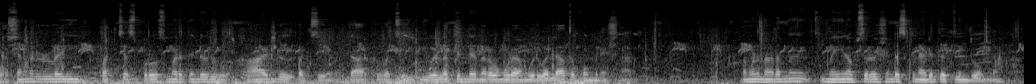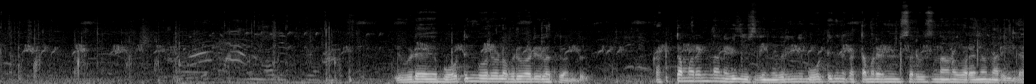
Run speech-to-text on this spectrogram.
വശങ്ങളിലുള്ള ഈ പച്ച സ്പ്രോസ് മരത്തിന്റെ ഒരു ഹാർഡ് പച്ചയും ഡാർക്ക് പച്ചയും ഈ വെള്ളത്തിന്റെ നിറവും കൂടെ ആകുമ്പോൾ ഒരു വല്ലാത്ത കോമ്പിനേഷനാണ് നമ്മൾ നടന്ന് മെയിൻ ഒബ്സർവേഷൻ ഡെസ്കിനടുത്തെത്തിയെന്ന് തോന്നുന്നു. ഇവിടെ ബോട്ടിംഗ് പോലെയുള്ള പരിപാടികളൊക്കെ ഉണ്ട്. കട്ടമരൻ എന്നാണ് എഴുതി വെച്ചിരിക്കുന്നത്. ഇവരിനി ബോട്ടിങ്ങിന് കട്ടമരൻ സർവീസ് എന്നാണോ പറയുന്നതെന്ന് അറിയില്ല.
